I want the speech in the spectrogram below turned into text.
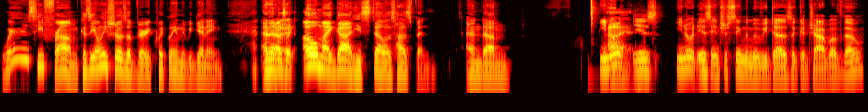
where is he from because he only shows up very quickly in the beginning and then i was like oh my god he's stella's husband and um You know, it is you know what is interesting. The movie does a good job of though.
